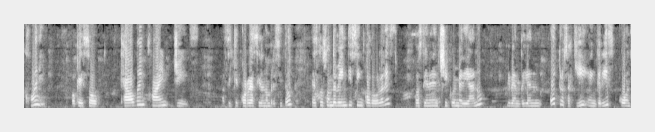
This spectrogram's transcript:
Klein. Ok, so Calvin Klein jeans. Así que corre así el nombrecito. Estos son de 25 dólares. Los tienen en chico y mediano y vendrían otros aquí en gris con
